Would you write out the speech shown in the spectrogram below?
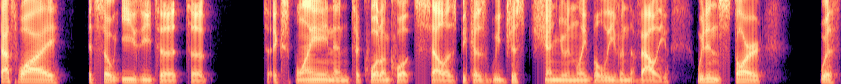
that's why it's so easy to to to explain and to quote unquote sell is because we just genuinely believe in the value. We didn't start with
